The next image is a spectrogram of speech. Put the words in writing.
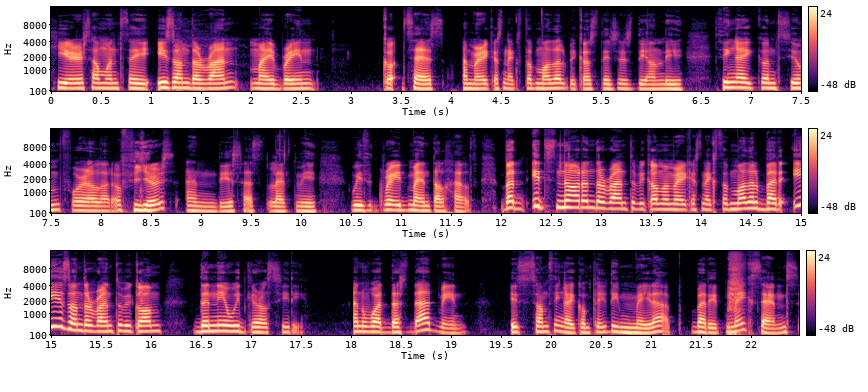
hear someone say is on the run, my brain says America's Next Top Model because this is the only thing I consume for a lot of years, and this has left me with great mental health. But it's not on the run to become America's Next Top Model, but is on the run to become the new It Girl City. And what does that mean? It's something I completely made up, but it makes sense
